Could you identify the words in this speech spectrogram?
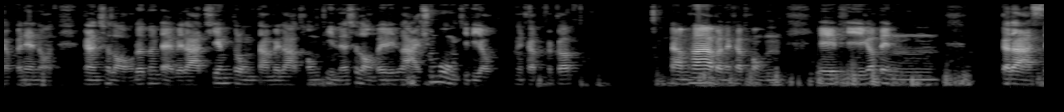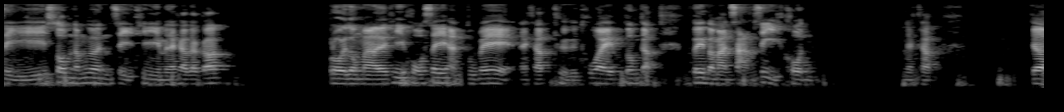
รับก็แน่นอนงานฉลองเริ่มตั้งแต่เวลาเที่ยงตรงตามเวลาท้องถิ่นและฉลองไปหลายชั่วโมงทีเดียวนะครับ แล้วก็ตามภาพนะครับของ AP ก็เป็นกระดาษสีส้มน้ำเงินสีทีมนะครับ แล้วก็โปรยลงมาเลยที่โฮเซอันตูเบ้นะครับ ถือถ้วยร่วมกับเพื่อนประมาณสามสี่คนนะครับ ก็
